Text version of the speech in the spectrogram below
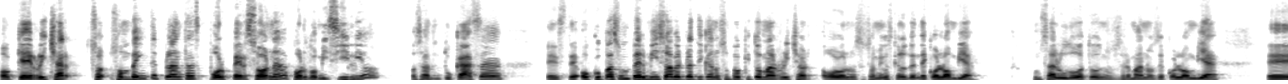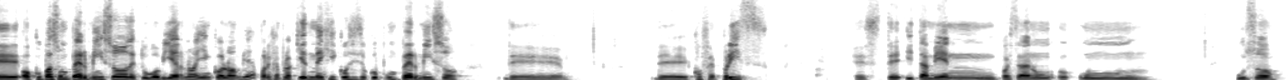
Ok, Richard, son, 20 plantas por persona, por domicilio, o sea, en tu casa. Este, ¿Ocupas un permiso? A ver, platícanos un poquito más, Richard, o nuestros amigos que nos ven de Colombia. Un saludo a todos nuestros hermanos de Colombia. Eh, ¿Ocupas un permiso de tu gobierno ahí en Colombia? Por ejemplo, aquí en México sí se ocupa un permiso de, de COFEPRIS, este, y también pues te dan un, uso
